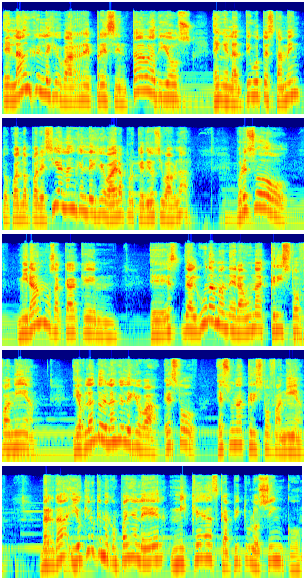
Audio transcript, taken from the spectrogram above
el ángel de Jehová representaba a Dios en el Antiguo Testamento. Cuando aparecía el ángel de Jehová era porque Dios iba a hablar. Por eso miramos acá que eh, es de alguna manera una cristofanía. Y hablando del ángel de Jehová, esto es una cristofanía, ¿verdad? Y yo quiero que me acompañe a leer Miqueas capítulo 5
